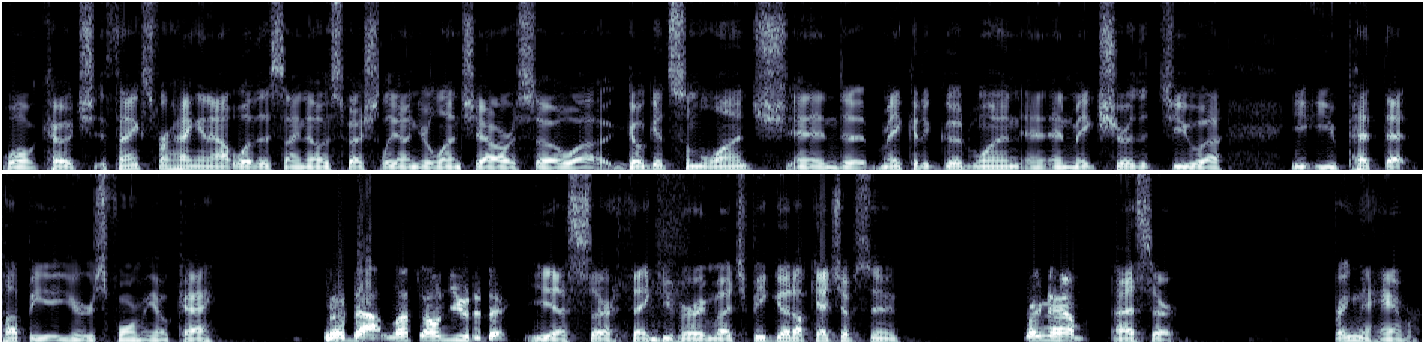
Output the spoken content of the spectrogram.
Well, Coach, thanks for hanging out with us. I know, especially on your lunch hour. So uh, go get some lunch and uh, make it a good one, and, and make sure that you, uh, you you pet that puppy of yours for me. Okay? No doubt. Lunch on you today. Yes, sir. Thank you very much. Be good. I'll catch up soon. Bring the hammer. Yes, sir. Bring the hammer.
